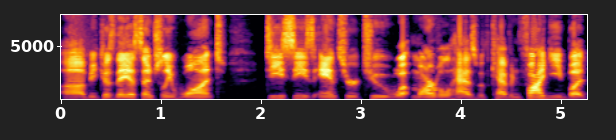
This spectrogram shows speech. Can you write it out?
uh, because they essentially want DC's answer to what Marvel has with Kevin Feige. But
